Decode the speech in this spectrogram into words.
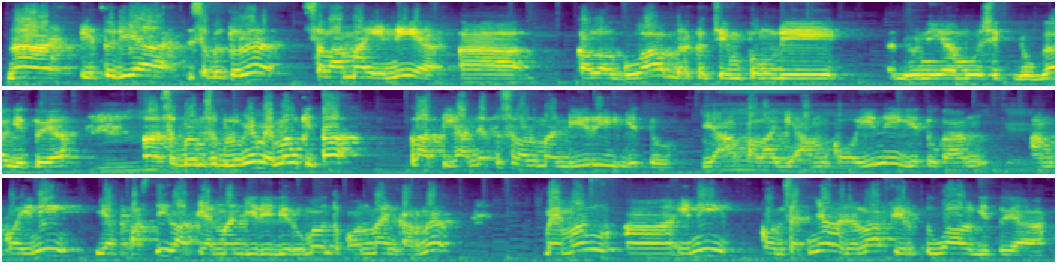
Nah, itu dia. Sebetulnya selama ini ya, uh, kalau gua berkecimpung di dunia musik juga gitu ya. uh, sebelum-sebelumnya memang kita latihannya tuh selalu mandiri gitu. Ya Oh. apalagi Amko ini gitu kan. Oke. Amko ini ya pasti latihan mandiri di rumah untuk online karena memang uh, ini konsepnya adalah virtual gitu ya.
